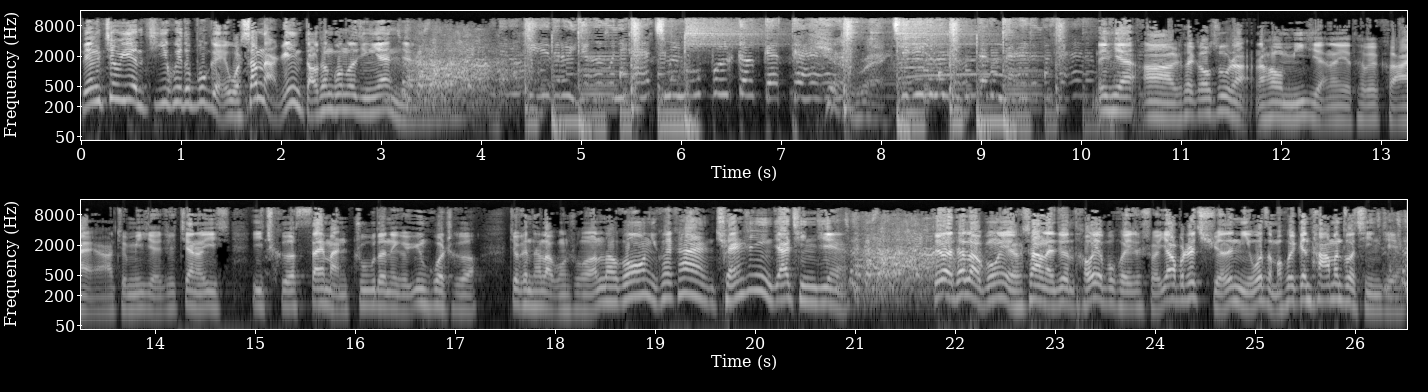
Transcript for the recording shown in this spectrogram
连个就业的机会都不给我，上哪给你倒腾工作经验去？那天啊，在高速上，然后米姐呢也特别可爱啊，就米姐就见着一一车塞满猪的那个运货车，就跟她老公说：“老公，你快看，全是你家亲戚。” 结果她老公也上来就头也不回就说：“要不是娶了你，我怎么会跟他们做亲戚？”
